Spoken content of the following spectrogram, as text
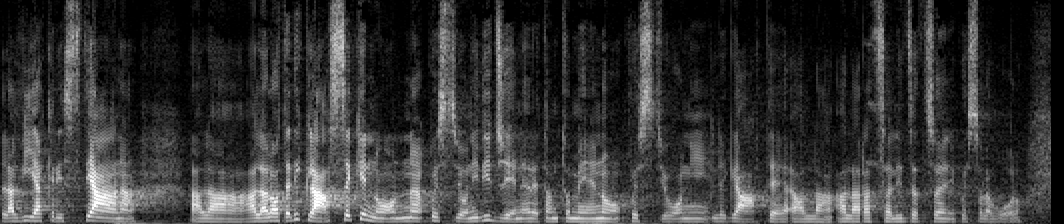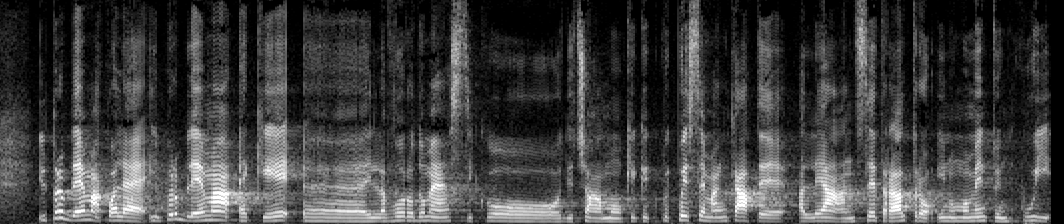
la via cristiana alla, alla, lotta di classe che non questioni di genere, tantomeno questioni legate alla, alla razzializzazione di questo lavoro. Il problema qual è? Il problema è che eh, il lavoro domestico, diciamo, che, che queste mancate alleanze, tra l'altro in un momento in cui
